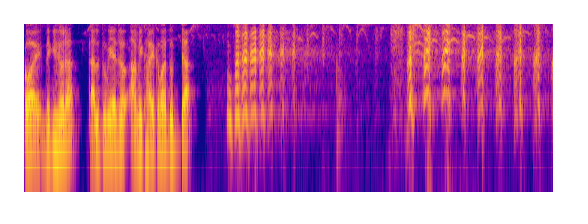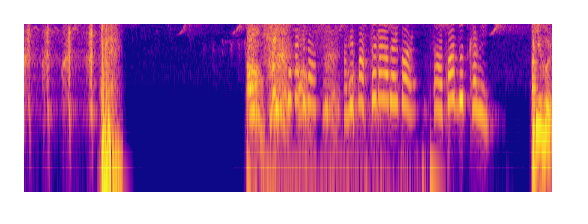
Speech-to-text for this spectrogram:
কয় দেখিস না তাহলে তুমি এসো আমি খাই তোমার দুধটা। আগে পাঁচশো টাকা বের কর তারপর দুধ খাবি। তোর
